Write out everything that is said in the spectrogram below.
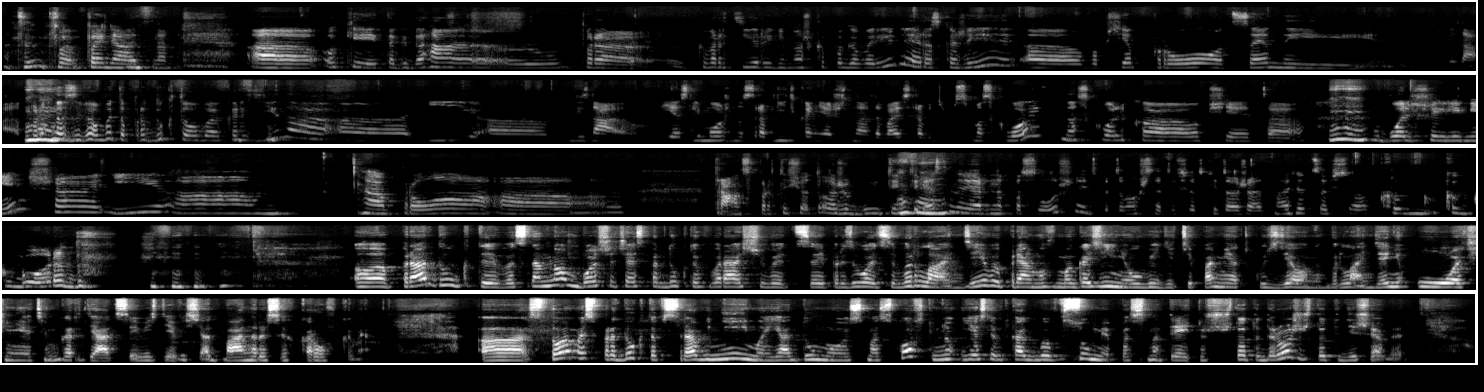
Понятно. А, окей, тогда э, про квартиры немножко поговорили. Расскажи а, вообще про цены не знаю, назовем это продуктовая корзина, а, и, а, не знаю, если можно сравнить, конечно, давай сравним с Москвой, насколько вообще это mm-hmm. больше или меньше, и а, про транспорт еще тоже будет интересно, mm-hmm. наверное, послушать, потому что это все-таки тоже относится все к, к, к городу. А, продукты. В основном большая часть продуктов выращивается и производится в Ирландии. Вы прямо в магазине увидите пометку «Сделано в Ирландии». Они очень этим гордятся, и везде висят баннеры с их коровками. А, стоимость продуктов сравнима, я думаю, с московским. Ну, если вот как бы в сумме посмотреть, то что-то дороже, что-то дешевле.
